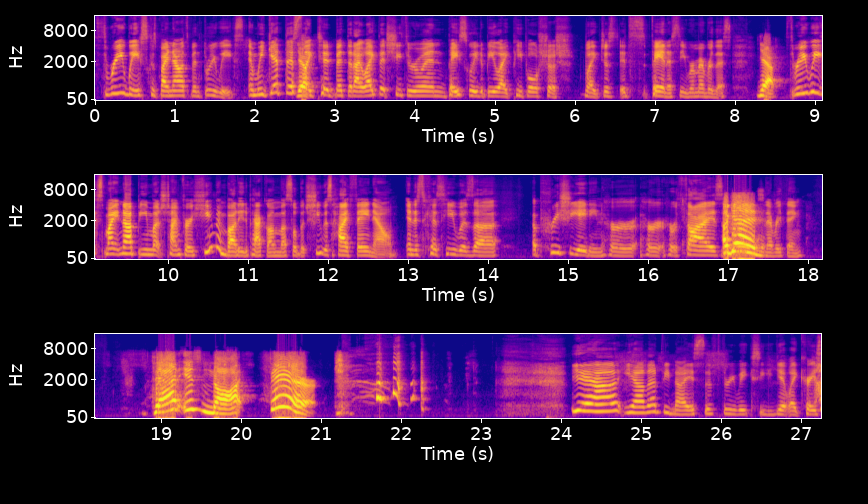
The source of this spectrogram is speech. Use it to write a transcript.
three weeks because by now it's been three weeks and we get this Yep. like tidbit that i like that she threw in basically to be like people shush like just it's fantasy remember this yeah. three weeks might not be much time for a human body to pack on muscle but she was high fae now and it's because he was uh appreciating her her her thighs and Again. and everything That is not fair. yeah yeah that'd be nice if three weeks you could get like crazy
